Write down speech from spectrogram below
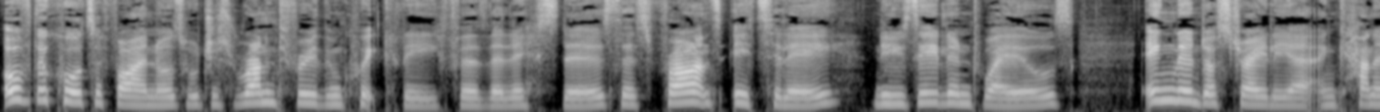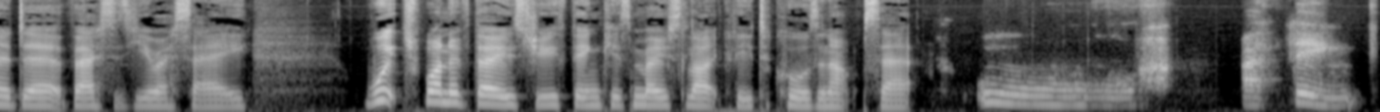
Of the quarterfinals, we'll just run through them quickly for the listeners. There's France, Italy, New Zealand, Wales, England, Australia, and Canada versus USA. Which one of those do you think is most likely to cause an upset? Oh, I think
